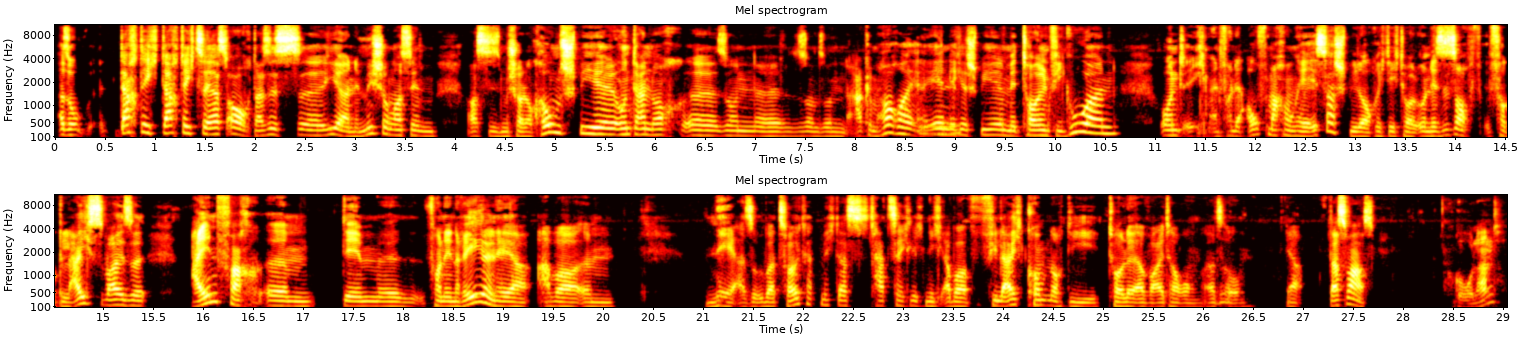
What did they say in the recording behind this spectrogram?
also dachte ich, dachte ich zuerst auch, das ist äh, hier eine Mischung aus dem aus diesem Sherlock Holmes Spiel und dann noch äh, so ein äh, so, ein- so ein Arkham Horror ähnliches Spiel mit tollen Figuren und ich meine von der Aufmachung her ist das Spiel auch richtig toll und es ist auch vergleichsweise einfach ähm, dem äh, von den Regeln her, aber ähm, nee, also überzeugt hat mich das tatsächlich nicht, aber vielleicht kommt noch die tolle Erweiterung, also ja, das war's. Roland.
